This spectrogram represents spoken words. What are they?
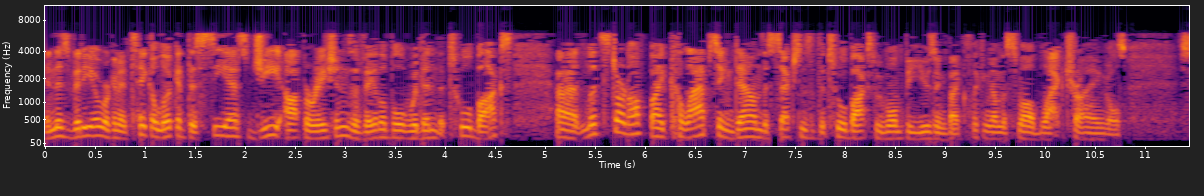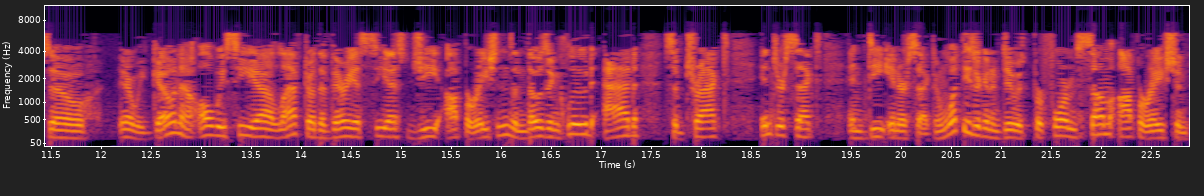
In this video, we're going to take a look at the CSG operations available within the toolbox. Uh, let's start off by collapsing down the sections of the toolbox we won't be using by clicking on the small black triangles. So there we go. Now all we see uh, left are the various CSG operations, and those include add, subtract, intersect, and de-intersect. And what these are going to do is perform some operation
